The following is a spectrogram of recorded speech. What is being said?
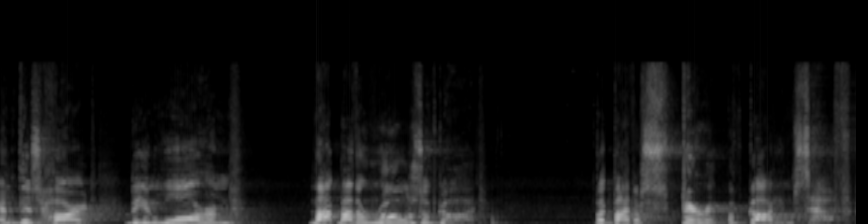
And this heart being warmed not by the rules of God, but by the Spirit of God Himself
